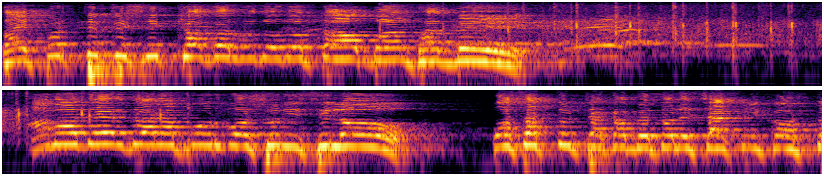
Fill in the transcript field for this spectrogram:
তাই প্রত্যেকটি শিক্ষকের উদ্যোক্ত আহ্বান থাকবে। আমাদের যারা পূর্বসূরি ছিল, পঁচাত্তর টাকা বেতনে চাকরি করত,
